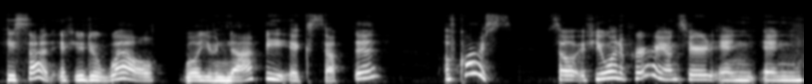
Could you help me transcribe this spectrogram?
He said, "If you do well, will you not be accepted?" Of course. So if you want a prayer answered and and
